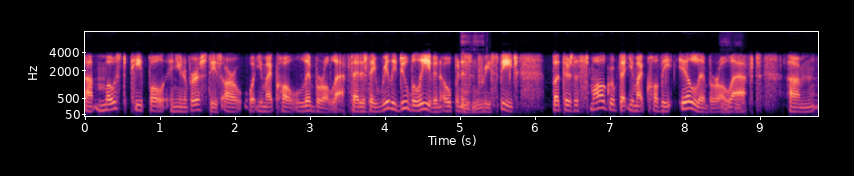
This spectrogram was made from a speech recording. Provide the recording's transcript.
uh, most people in universities are what you might call liberal left. That is, they really do believe in openness mm-hmm. and free speech, but there's a small group that you might call the illiberal mm-hmm. left. Um,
